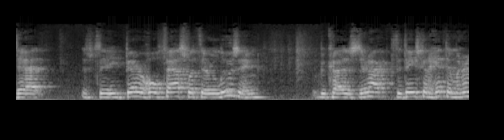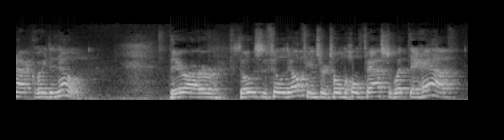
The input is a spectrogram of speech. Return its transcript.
that they better hold fast what they're losing because they're not the day's going to hit them and they're not going to know. There are those the Philadelphians who are told to hold fast to what they have,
